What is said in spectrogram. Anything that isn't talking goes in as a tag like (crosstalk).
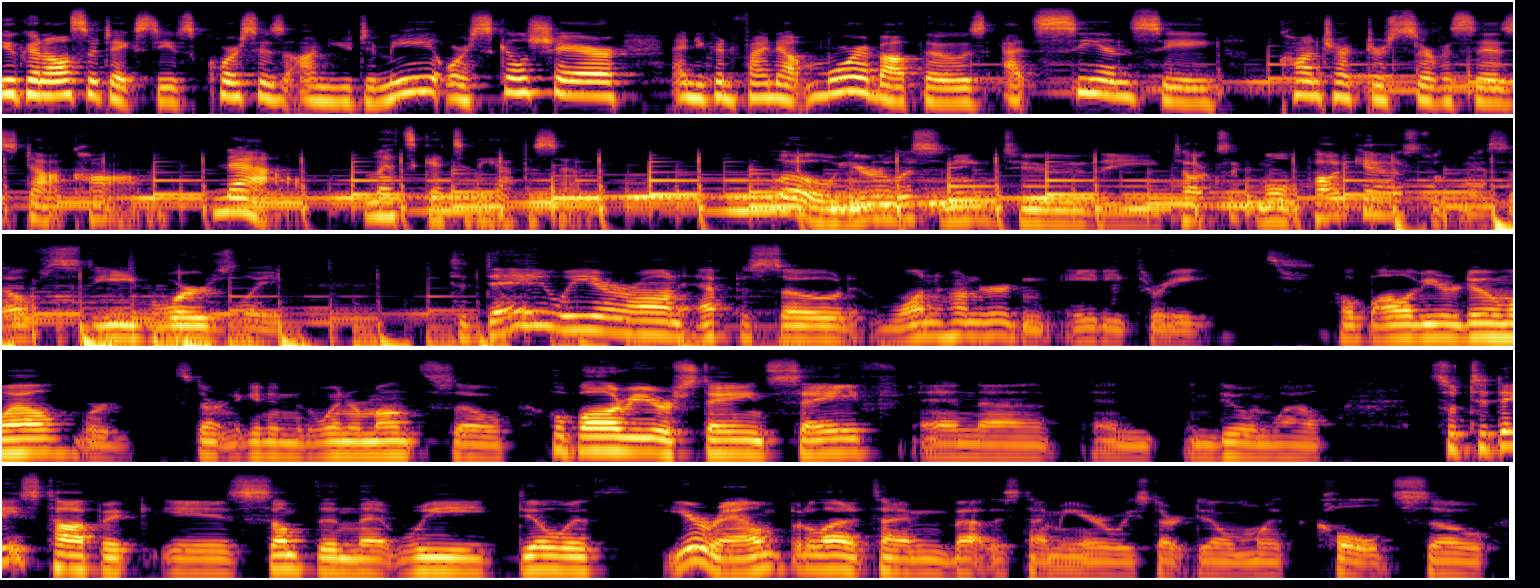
You can also take Steve's courses on Udemy or Skillshare, and you can find out more about those at cnccontractorservices.com. Now, let's get to the episode. Hello, you're listening to the Toxic Mold Podcast with myself, Steve Worsley. Today we are on episode 183. Hope all of you are doing well. We're starting to get into the winter months, so hope all of you are staying safe and uh, and and doing well. So today's topic is something that we deal with year round, but a lot of time about this time of year we start dealing with colds. So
